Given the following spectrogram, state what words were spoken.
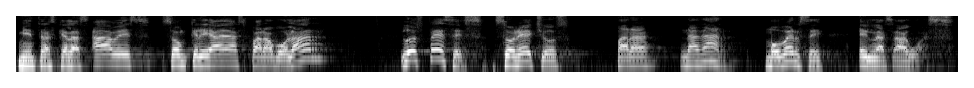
Mientras que las aves son creadas para volar, los peces son hechos para nadar, moverse en las aguas.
